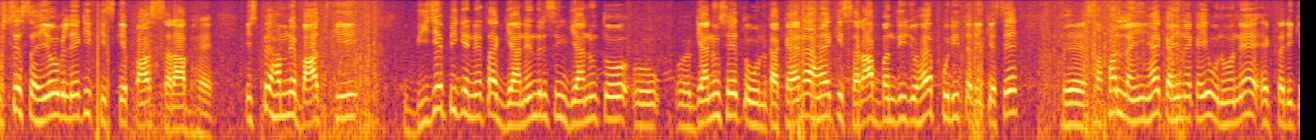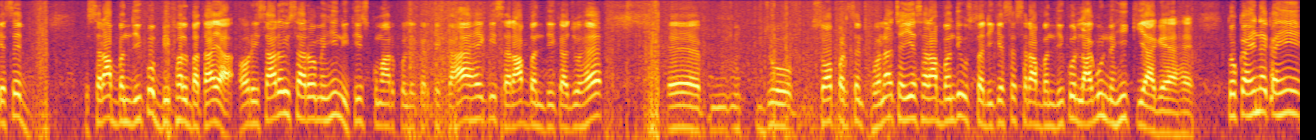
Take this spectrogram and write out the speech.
उससे सहयोग लें कि किसके पास शराब है। इस पे हमने बात की बीजेपी के नेता ज्ञानेंद्र सिंह ज्ञानू तो ज्ञानू से तो उनका कहना है कि शराबबंदी जो है पूरी तरीके से सफल नहीं है। कहीं ना कहीं उन्होंने एक तरीके से शराबबंदी को विफल बताया। और इशारों इशारों में ही नीतीश कुमार को लेकर के कहा है कि शराबबंदी का जो है जो 100 परसेंट होना चाहिए शराबबंदी, उस तरीके से शराबबंदी को लागू नहीं किया गया है। तो कहीं ना कहीं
